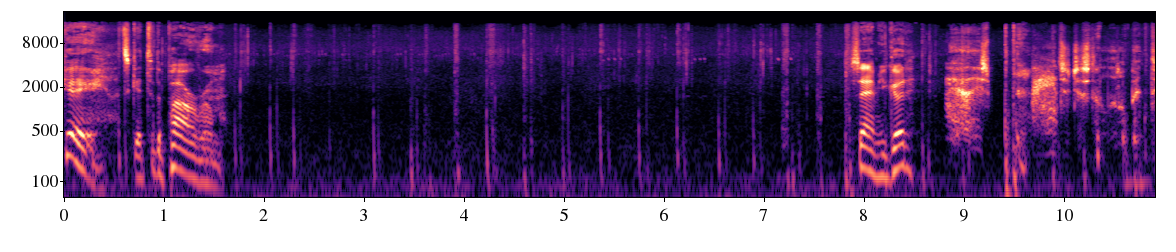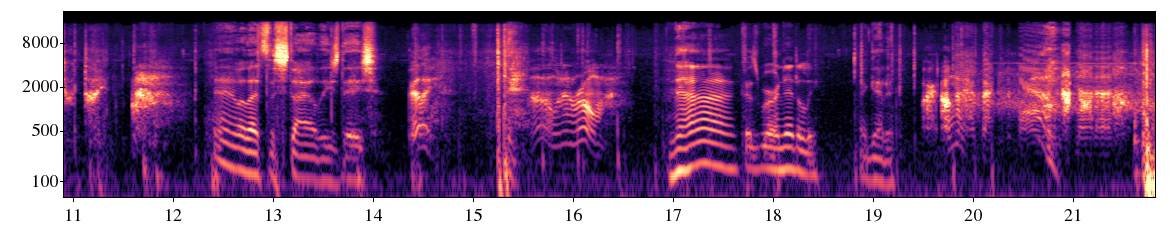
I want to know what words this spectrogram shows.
Okay, let's get to the power room. Sam, you good? Yeah, these pants are just a little bit too tight. Yeah, well, that's the style these days. Really? Oh, when in Rome. Nah, because we're in Italy. I get it. All right, I'm gonna head back to the bar.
